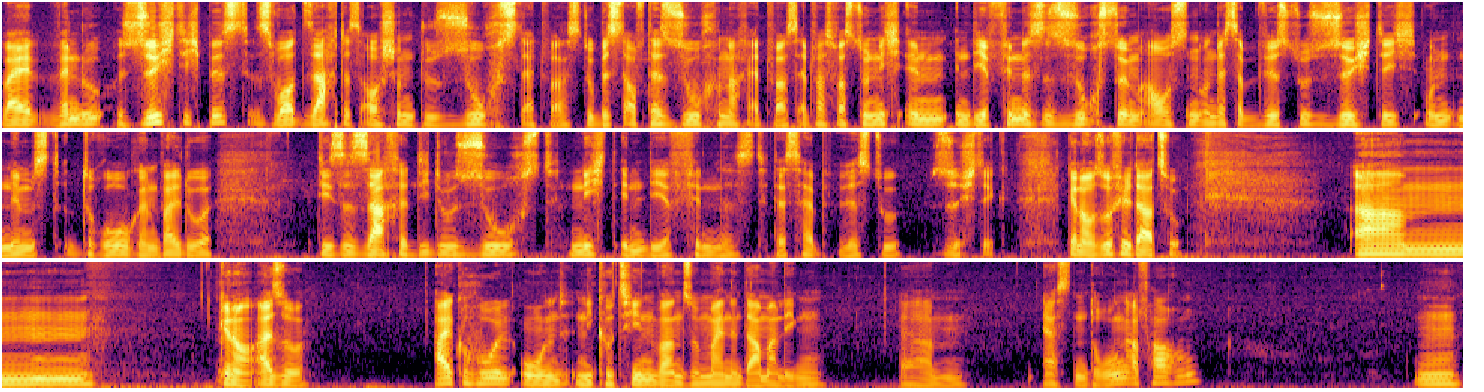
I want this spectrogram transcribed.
Weil wenn du süchtig bist, das Wort sagt es auch schon, du suchst etwas. Du bist auf der Suche nach etwas. Etwas, was du nicht in, in dir findest, suchst du im Außen und deshalb wirst du süchtig und nimmst Drogen, weil du diese Sache, die du suchst, nicht in dir findest. Deshalb wirst du süchtig. Genau, so viel dazu. Ähm, genau, also Alkohol und Nikotin waren so meine damaligen ähm, ersten Drogenerfahrungen. Mhm.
